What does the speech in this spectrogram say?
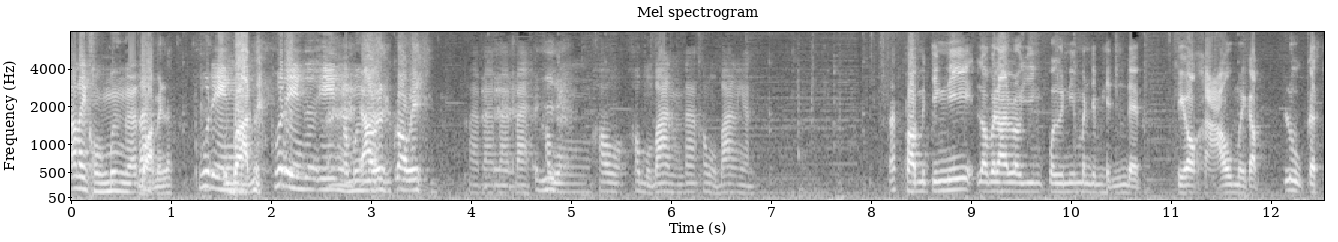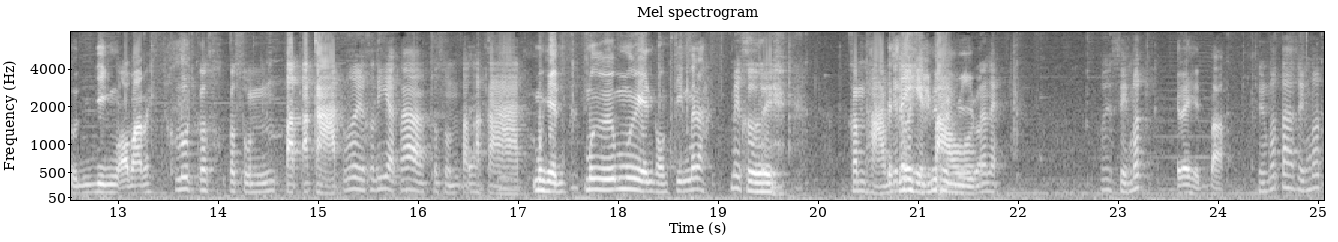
อะไรของมึงอะบอต้าดไหมล่ะพูดเองอุบาทไหมพูดเองเออเองอะมึงยาวอะเลยบาวี ไปไปไปไปไอ้เข้าเหี้วยงเข้าเข้าหมู่บ้านต้าเข้าหมู่บ้านกันนัดความเป็นจริงนี้เราเวลาเรายิงปืนนี่มันจะเห็นแบบสีขาวๆเหมือนกับลูกกระสุนยิงออกมาไหมรุดกระกระสุนตัดอากาศเว้ยเขาเรียกว่ากระสุนตัดอากาศ มึงเห็นมือมือเห็นของจริงไหมล่ะ ไม่เคยคำถามจะได้เห็นเปล่าไม่มีวะนั่นแหละเฮ้ยเสียงรถจะได้เห็นป่ะเสียงรถตาเสียงรถ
